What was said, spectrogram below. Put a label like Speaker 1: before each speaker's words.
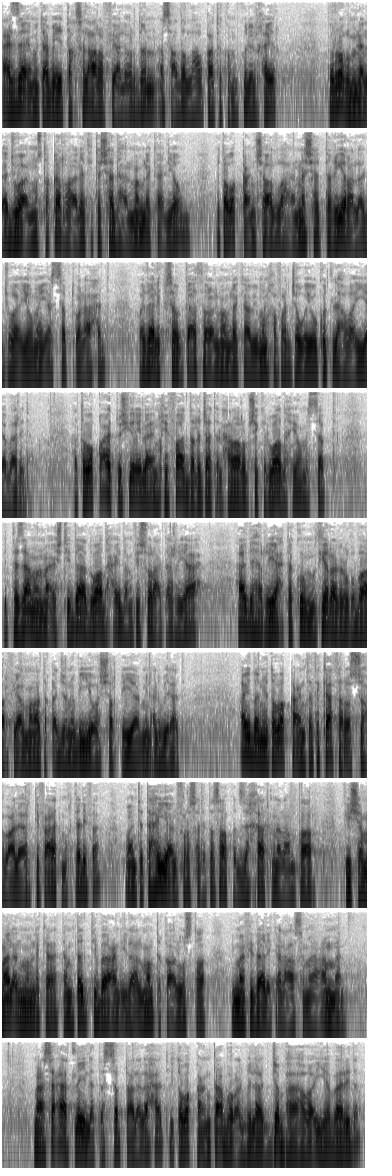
Speaker 1: أعزائي متابعي طقس العرب في الأردن أسعد الله أوقاتكم بكل الخير. بالرغم من الأجواء المستقرة التي تشهدها المملكة اليوم يتوقع إن شاء الله أن نشهد تغيير على أجواء يومي السبت والأحد وذلك بسبب تأثر المملكة بمنخفض جوي وكتلة هوائية باردة. التوقعات تشير إلى انخفاض درجات الحرارة بشكل واضح يوم السبت بالتزامن مع اشتداد واضح أيضا في سرعة الرياح. هذه الرياح تكون مثيرة للغبار في المناطق الجنوبية والشرقية من البلاد. أيضا يتوقع أن تتكاثر السحب على ارتفاعات مختلفة وأن تتهيأ الفرصة لتساقط زخات من الأمطار في شمال المملكة تمتد تباعا إلى المنطقة الوسطى بما في ذلك العاصمة عمان. مع ساعات ليلة السبت على الأحد يتوقع أن تعبر البلاد جبهة هوائية باردة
